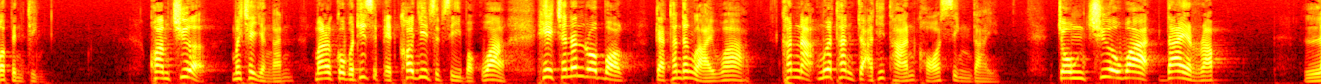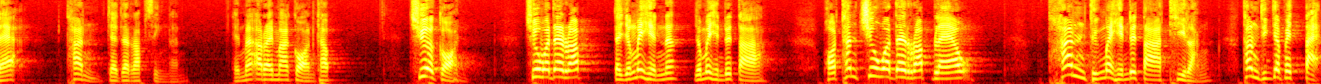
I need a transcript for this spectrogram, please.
ว่าเป็นจริง ความเชื่อไม่ใช่อย่างนั้น มาระโกบทที่ 11 ข้อ 24 บอกว่า เหตุฉะนั้นเราบอกแก่ท่านทั้งหลายว่า ขณะเมื่อท่านจะอธิษฐานขอสิ่งใด จงเชื่อว่าได้รับ และท่านจะได้รับสิ่งนั้น เห็นไหมอะไรมาก่อนครับ เชื่อก่อน เชื่อว่าได้รับ แต่ยังไม่เห็นนะ ยังไม่เห็นด้วยตา พอท่านเชื่อว่าได้รับแล้ว ท่านถึงมาเห็นด้วยตาทีหลัง ท่านถึงจะไปแตะ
